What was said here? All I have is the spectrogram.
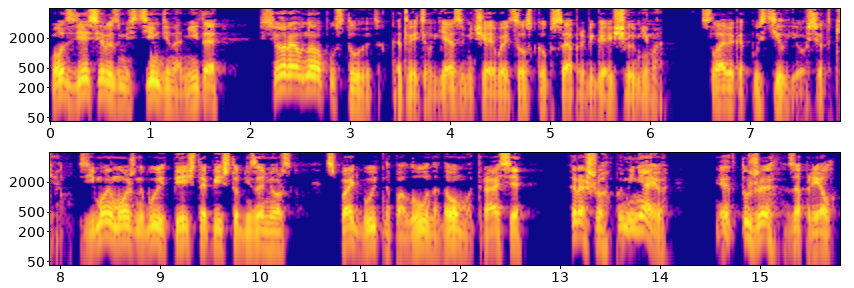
«Вот здесь и разместим динамита. Все равно пустуют», — ответил я, замечая бойцовского пса, пробегающего мимо. Славик отпустил его все-таки. «Зимой можно будет печь топить, чтобы не замерз. Спать будет на полу, на новом матрасе». «Хорошо, поменяю. Этот уже запрел».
